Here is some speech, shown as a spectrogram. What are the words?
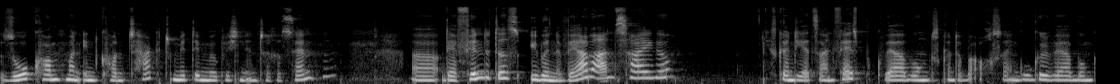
so kommt man in Kontakt mit dem möglichen Interessenten. Äh, der findet es über eine Werbeanzeige. Es könnte jetzt sein Facebook-Werbung, es könnte aber auch sein Google-Werbung.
